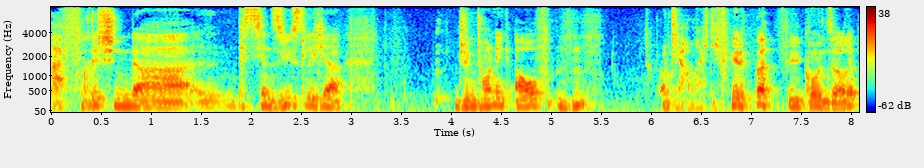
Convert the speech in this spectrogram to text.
erfrischender, ein bisschen süßlicher Gin Tonic auf. Mhm. Und die haben richtig viel, viel Kohlensäure.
